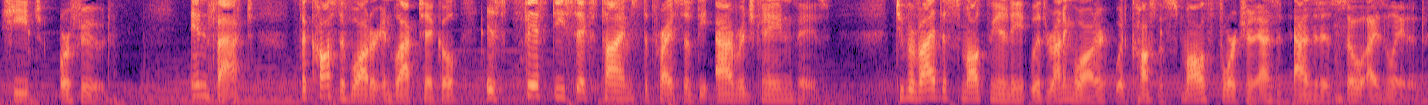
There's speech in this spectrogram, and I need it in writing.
heat, or food. In fact, the cost of water in Black Tickle is 56 times the price of the average Canadian pays. To provide the small community with running water would cost a small fortune as it, as it is so isolated.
